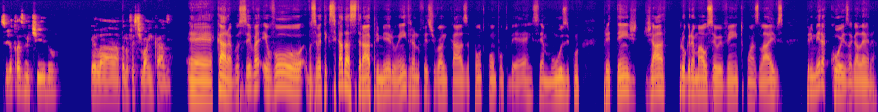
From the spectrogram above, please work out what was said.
seja transmitido pela, pelo festival em casa? É, cara, você vai, eu vou, você vai ter que se cadastrar primeiro. Entra no festivalemcasa.com.br. Se é músico, pretende já programar o seu evento com as lives. Primeira coisa, galera,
